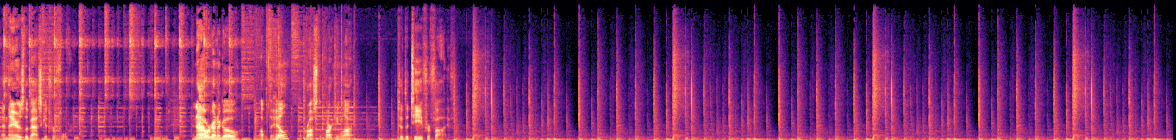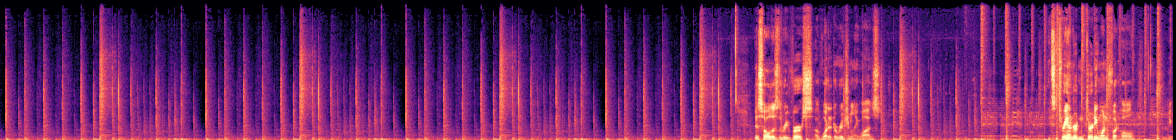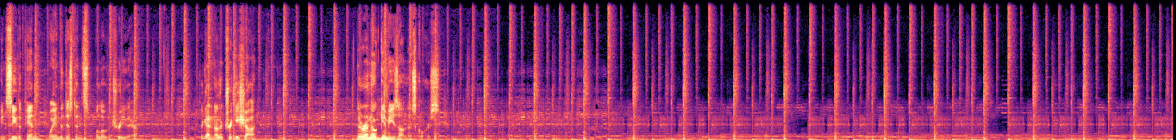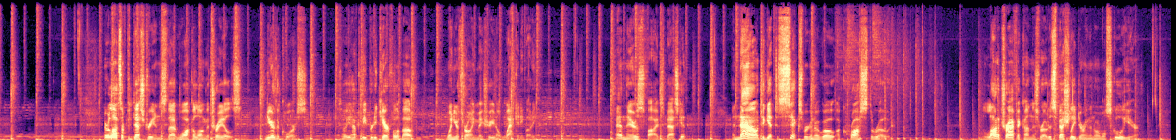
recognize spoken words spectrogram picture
And there's the basket for four. And now we're going to go up the hill, across the parking lot, to the tee for five. This hole is the reverse of what it originally was. It's a 331 foot hole. You can see the pin way in the distance below the tree there. So again, another tricky shot. There are no gimmies on this course. There are lots of pedestrians that walk along the trails near the course, so you have to be pretty careful about when you're throwing. Make sure you don't whack anybody. And there's five's basket. And now, to get to six, we're going to go across the road. A lot of traffic on this road, especially during the normal school year.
